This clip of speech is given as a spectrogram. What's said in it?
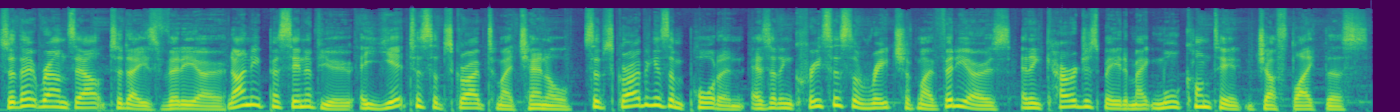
So that rounds out today's video. 90% of you are yet to subscribe to my channel. Subscribing is important as it increases the reach of my videos and encourages me to make more content just like this.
